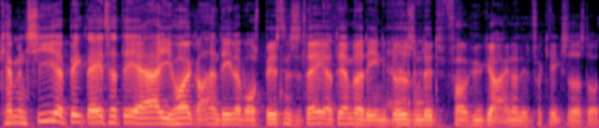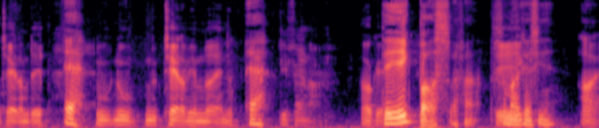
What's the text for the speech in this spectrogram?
kan man sige, at big data, det er i høj grad en del af vores business i dag, og dermed er det egentlig blevet sådan lidt for hygiejne og lidt for kikset at stå og tale om det. Ja, Nu, nu, nu taler vi om noget andet. ja. Det er fair nok. Okay. Det er ikke boss, hvad fanden, Det er så meget ikke- kan jeg sige. Nej,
